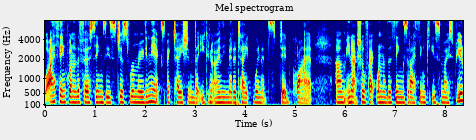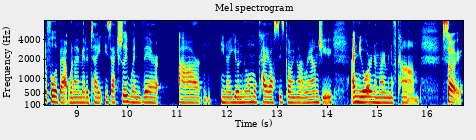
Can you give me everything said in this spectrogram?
Well, I think one of the first things is just removing the expectation that you can only meditate when it's dead quiet. Um, in actual fact, one of the things that I think is most beautiful about when I meditate is actually when there are, you know, your normal chaos is going on around you and you're in a moment of calm. So,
